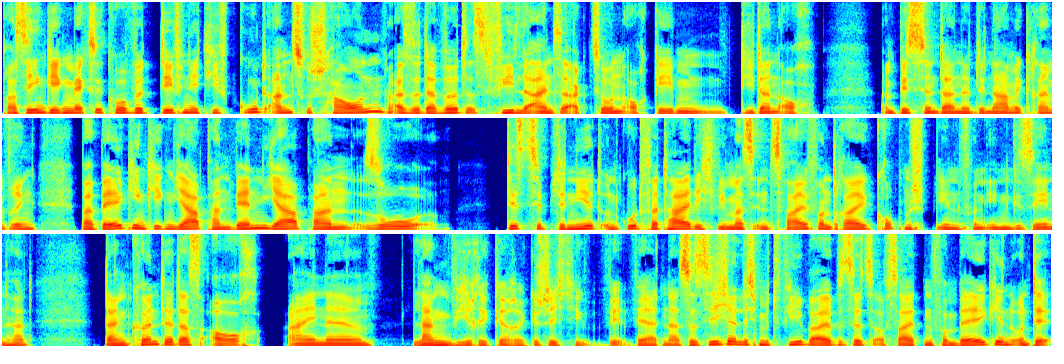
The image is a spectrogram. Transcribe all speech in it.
Brasilien gegen Mexiko wird definitiv gut anzuschauen. Also da wird es viele Einzelaktionen auch geben, die dann auch ein bisschen da eine Dynamik reinbringen. Bei Belgien gegen Japan, wenn Japan so diszipliniert und gut verteidigt, wie man es in zwei von drei Gruppenspielen von ihnen gesehen hat, dann könnte das auch eine langwierigere Geschichte werden. Also sicherlich mit viel Ballbesitz auf Seiten von Belgien und der,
